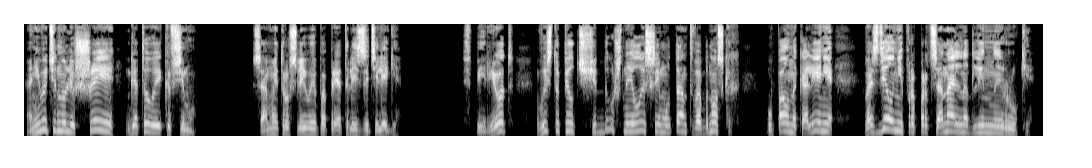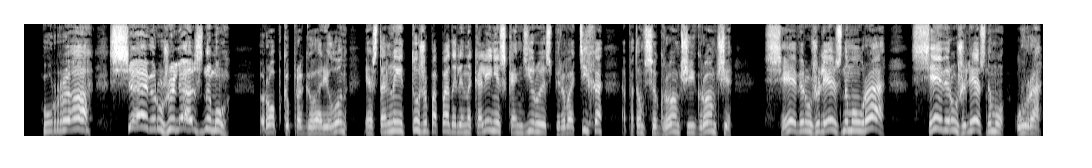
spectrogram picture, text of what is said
они вытянули шеи, готовые ко всему. Самые трусливые попрятались за телеги. Вперед выступил тщедушный лысый мутант в обносках, упал на колени, воздел непропорционально длинные руки. «Ура! Северу железному!» Робко проговорил он, и остальные тоже попадали на колени, скандируя сперва тихо, а потом все громче и громче. «Северу железному ура! Северу железному ура!»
